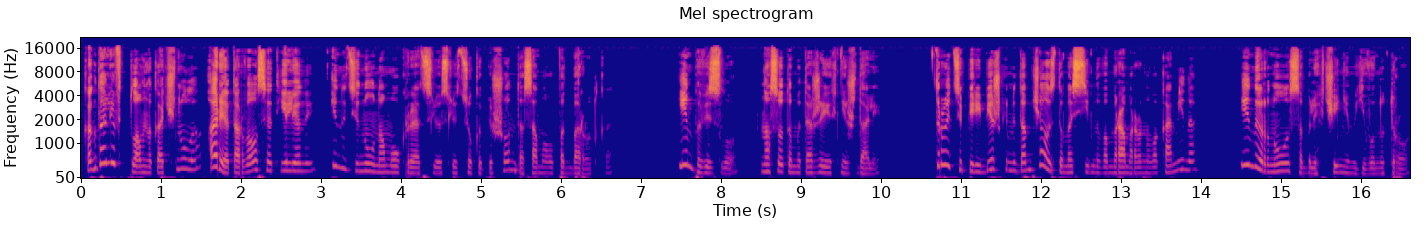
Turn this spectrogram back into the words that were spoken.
Когда лифт плавно качнуло, Ари оторвался от Елены и натянул на мокрое от слез лицо капюшон до самого подбородка. Им повезло, на сотом этаже их не ждали. Троица перебежками домчалась до массивного мраморного камина и нырнула с облегчением в его нутро.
